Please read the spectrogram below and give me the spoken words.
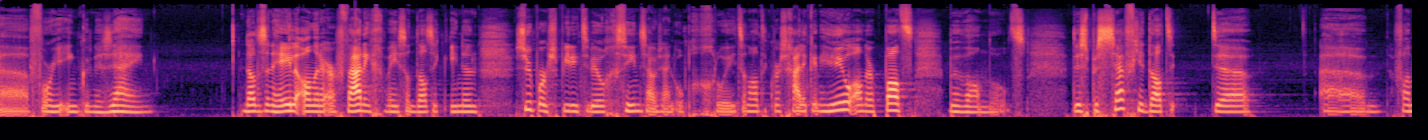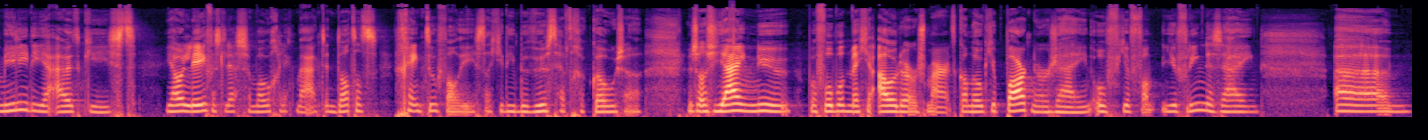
uh, voor je in kunnen zijn. Dat is een hele andere ervaring geweest dan dat ik in een super spiritueel gezin zou zijn opgegroeid. Dan had ik waarschijnlijk een heel ander pad bewandeld. Dus besef je dat de um, familie die je uitkiest jouw levenslessen mogelijk maakt. En dat het geen toeval is, dat je die bewust hebt gekozen. Dus als jij nu bijvoorbeeld met je ouders, maar het kan ook je partner zijn of je, van, je vrienden zijn, um,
